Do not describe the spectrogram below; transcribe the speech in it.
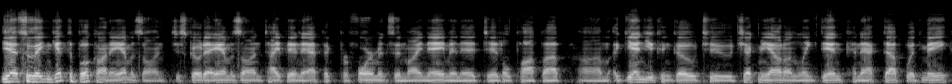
Yeah, so they can get the book on Amazon. Just go to Amazon, type in Epic Performance and my name, and it it'll pop up. Um, again, you can go to check me out on LinkedIn, connect up with me.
